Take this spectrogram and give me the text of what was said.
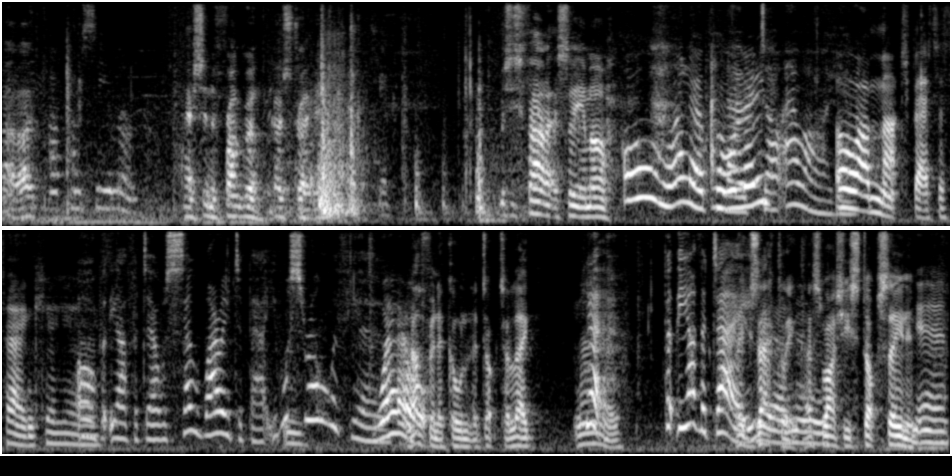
Hello. I've come to see your mum. Yes, in the front room. Go straight in. Thank you. Mrs. Fowler to see you, Ma. Oh, hello, Hello, Pauline. doll. How are you? Oh, I'm much better, thank you, yeah. Oh, but the other day I was so worried about you. What's mm. wrong with you? Well... Nothing according to Dr. Legg. No. Yeah, but the other day. Exactly. Yeah, I know. That's why she stopped seeing him. Yeah.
